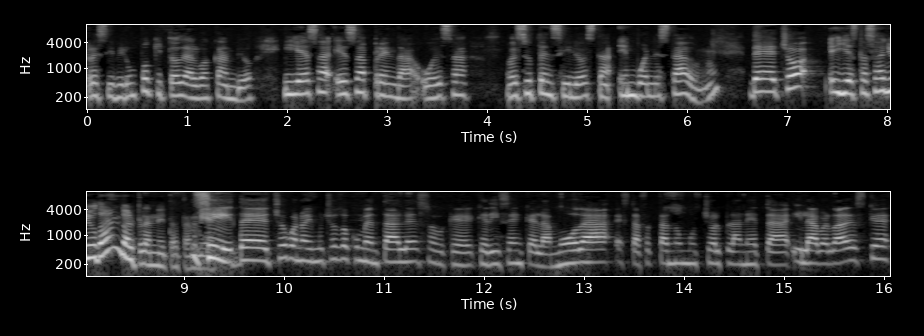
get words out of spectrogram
recibir un poquito de algo a cambio y esa, esa prenda o esa ese utensilio está en buen estado, ¿no? De hecho, y estás ayudando al planeta también. Sí, de hecho, bueno, hay muchos documentales que, que, dicen que la moda está afectando mucho al planeta y la verdad es que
